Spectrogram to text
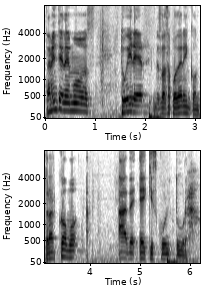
También tenemos Twitter. Les vas a poder encontrar como ADX Cultura.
